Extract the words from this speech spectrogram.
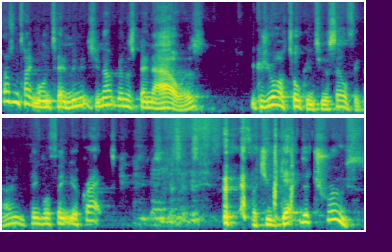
It doesn't take more than 10 minutes. You're not going to spend hours because you are talking to yourself, you know. People think you're cracked. but you get the truth.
